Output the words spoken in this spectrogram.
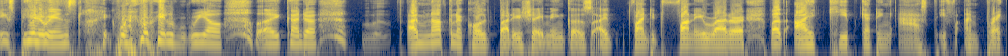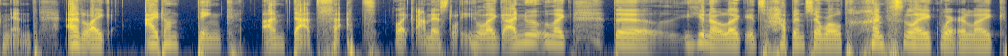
experienced like real real like kind of i'm not gonna call it body shaming because i find it funny rather but i keep getting asked if i'm pregnant. And like i don't think i'm that fat like honestly like i knew like the you know like it's happened several times like where like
